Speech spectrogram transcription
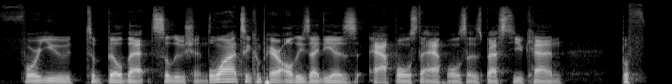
for you to build that solution. You want to compare all these ideas apples to apples as best you can bef-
